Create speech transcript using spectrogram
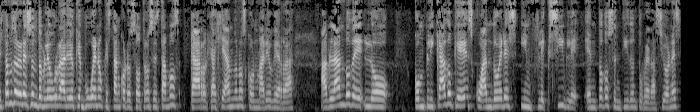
Estamos de regreso en W Radio, qué bueno que están con nosotros. Estamos carcajeándonos con Mario Guerra, hablando de lo complicado que es cuando eres inflexible en todo sentido en tus relaciones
